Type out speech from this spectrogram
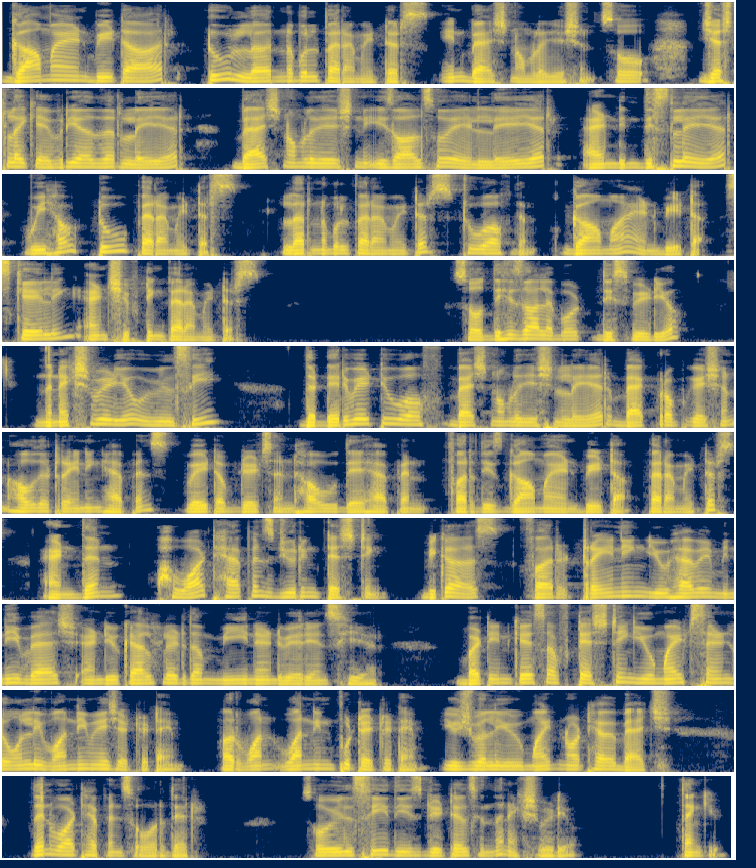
gamma and beta are two learnable parameters in batch normalization. So just like every other layer, batch normalization is also a layer and in this layer we have two parameters learnable parameters two of them gamma and beta scaling and shifting parameters so this is all about this video in the next video we will see the derivative of batch normalization layer, backpropagation, how the training happens, weight updates and how they happen for these gamma and beta parameters. And then what happens during testing? Because for training you have a mini batch and you calculate the mean and variance here. But in case of testing you might send only one image at a time or one, one input at a time. Usually you might not have a batch. Then what happens over there? So we'll see these details in the next video. Thank you.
